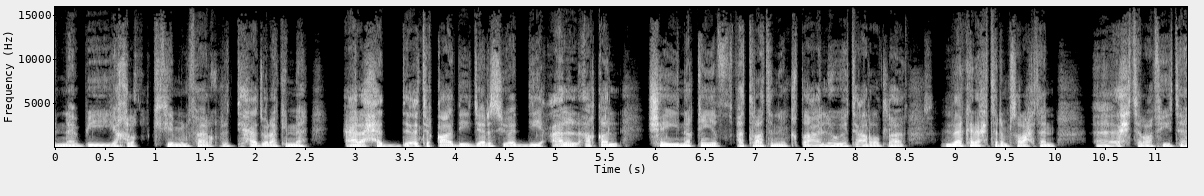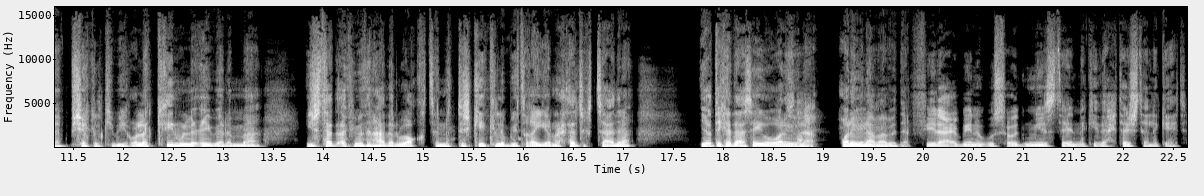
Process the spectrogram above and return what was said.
إنه بيخلق الكثير من الفارق في الاتحاد ولكنه على حد اعتقادي جالس يؤدي على الأقل شيء نقيض فترات الانقطاع اللي هو يتعرض لها. لكن أحترم صراحة آه، احترافيته بشكل كبير ولا كثير من اللعيبة لما يستدعى في مثل هذا الوقت إنه التشكيل كله بيتغير ونحتاجك تساعدنا يعطيك أداء سيء ولا يلام ولا يلام ابدا. في لاعبين أبو سعود ميزته إنك إذا احتجته لقيته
